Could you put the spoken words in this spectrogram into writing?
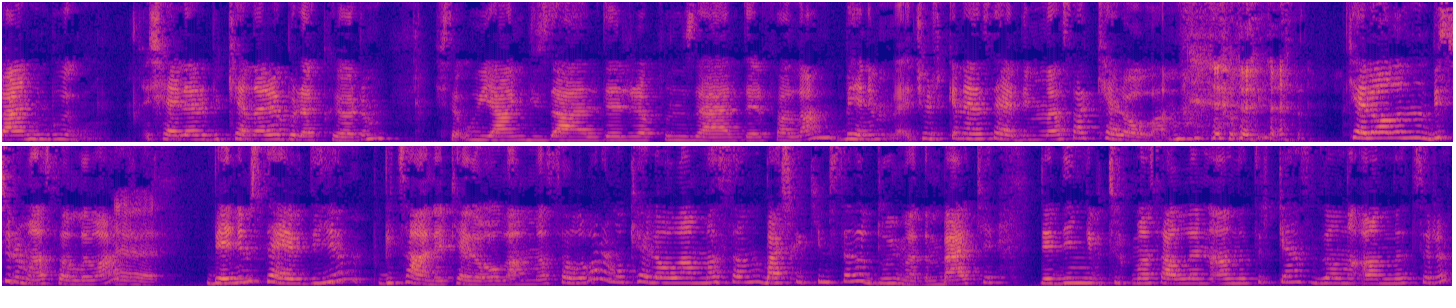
Ben bu şeyleri bir kenara bırakıyorum. İşte uyuyan güzeldir, Rapunzel'dir falan. Benim çocukken en sevdiğim masal Keloğlan. Keloğlan'ın bir sürü masalı var. Evet. Benim sevdiğim bir tane Keloğlan masalı var ama o Keloğlan masalını başka kimse de duymadım. Belki dediğin gibi Türk masallarını anlatırken size onu anlatırım.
